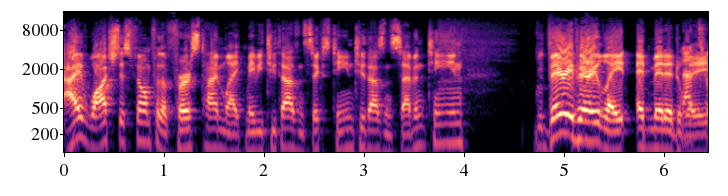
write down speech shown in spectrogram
i watched this film for the first time like maybe 2016 2017 very very late admittedly.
